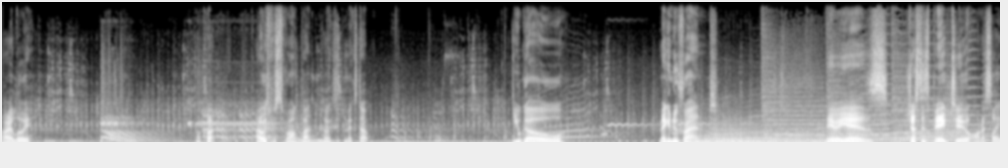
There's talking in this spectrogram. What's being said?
Alright, Louie. Oh. I always push the wrong button. I always get mixed up. You go... Make a new friend. There he is. Just as big, too, honestly.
